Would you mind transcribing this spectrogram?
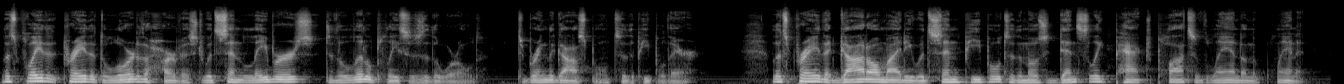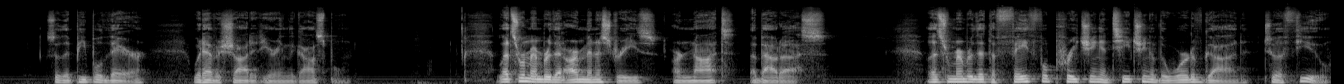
Let's pray that, the Lord of the harvest would send laborers to the little places of the world to bring the gospel to the people there. Let's pray that God Almighty would send people to the most densely packed plots of land on the planet so that people there would have a shot at hearing the gospel. Let's remember that our ministries are not about us. Let's remember that the faithful preaching and teaching of the Word of God to a few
